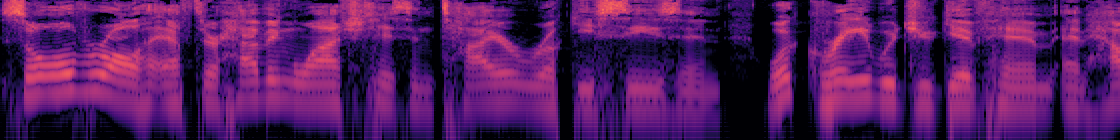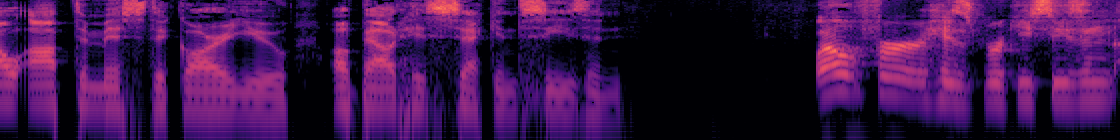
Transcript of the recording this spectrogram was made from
So overall, after having watched his entire rookie season, what grade would you give him, and how optimistic are you about his second season? Well, for his rookie season,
